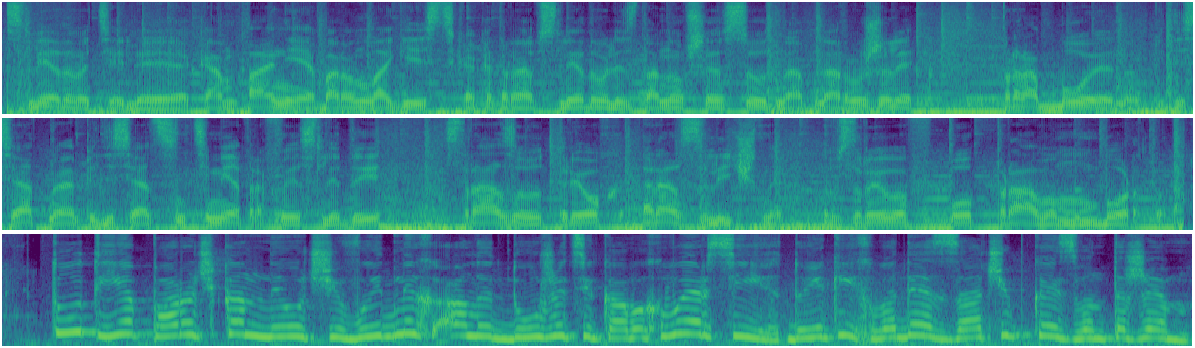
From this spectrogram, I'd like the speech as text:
Следователи компании «Оборонлогистика», которые обследовали затонувшее судно, обнаружили пробоину 50 на 50 сантиметров и следы сразу трех различных взрывов по правому борту. Тут є парочка неочевидних, але дуже цікавих версій, до яких веде зачіпка із вантажем.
